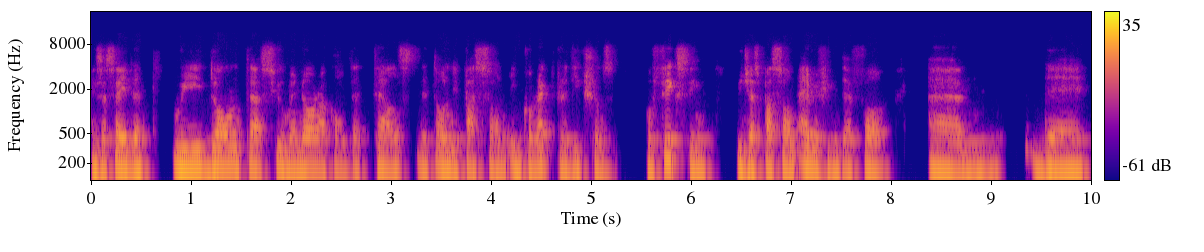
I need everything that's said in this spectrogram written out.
as I say, that we don't assume an oracle that tells that only pass on incorrect predictions for fixing, we just pass on everything. Therefore, um, the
